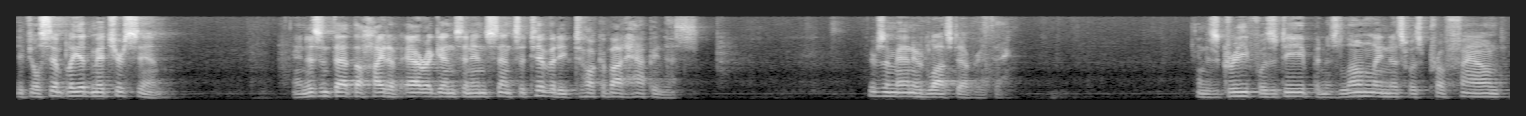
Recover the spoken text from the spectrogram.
if you'll simply admit your sin. And isn't that the height of arrogance and insensitivity to talk about happiness? Here's a man who'd lost everything. And his grief was deep and his loneliness was profound.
